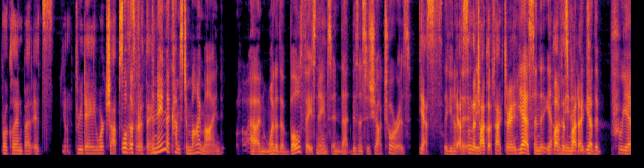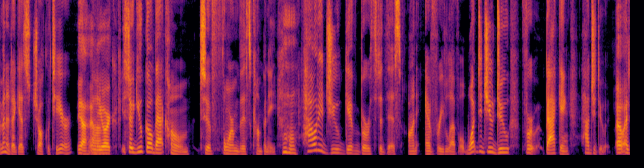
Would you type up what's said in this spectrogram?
Brooklyn, but it's you know three day workshops well and the, sort of thing. the name that comes to my mind and one of the bold-faced Mhm. names in that business is Jacques Torres. yes, You know, yes, the- and the, the- chocolate factory. Yes, and the, yeah, Love I his mean, product. Yeah, the preeminent, I guess, chocolatier. Yeah, in Um, New York. So you go back home to form this company. Mhm. How did you give birth to this on every level? What did you do for backing? How'd you do it? Oh, I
